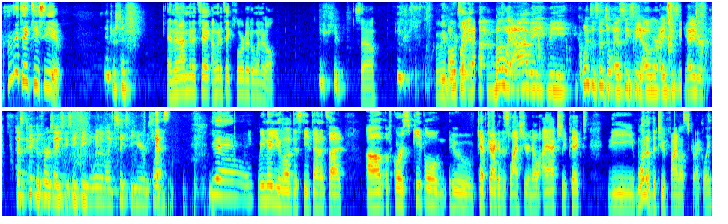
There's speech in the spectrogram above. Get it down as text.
I'm going to take TCU. Interesting. And then I'm going to take I'm going to take Florida to win it all. Interesting. So we, By way, taking uh, by the way, I, the, the quintessential SEC homer, ACC hater, has picked the first ACC team to win in like 60 years. So Yes. Yay! We knew you loved us deep down inside. Uh, of course, people who kept track of this last year know I actually picked the one of the two finalists correctly,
